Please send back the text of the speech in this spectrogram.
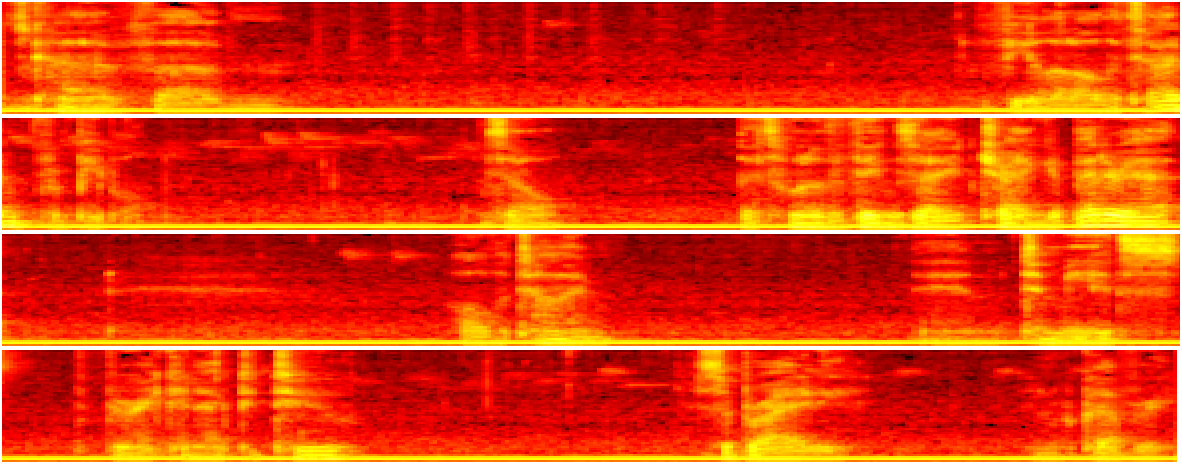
It's kind of um, feel it all the time from people. So that's one of the things I try and get better at all the time. And to me, it's very connected to sobriety and recovery.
